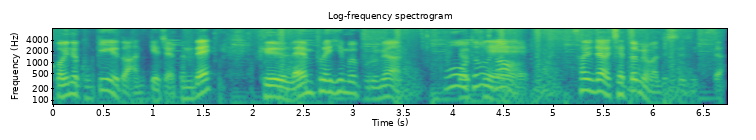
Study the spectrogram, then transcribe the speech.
거인의 곡괭이도 안 깨져요. 근데 그 램프의 힘을 부르면 오, 대박이다. 이렇게 선인장을 잿더미로 만들 수 있어요.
